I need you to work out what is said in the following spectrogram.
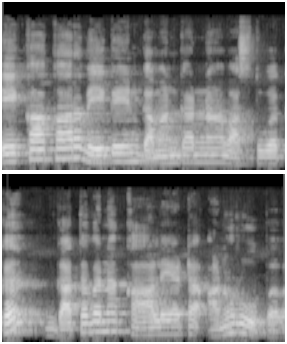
ඒකාකාර වේගයෙන් ගමන් ගන්නා වස්තුවක ගතවන කාලයට අනුරූපව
